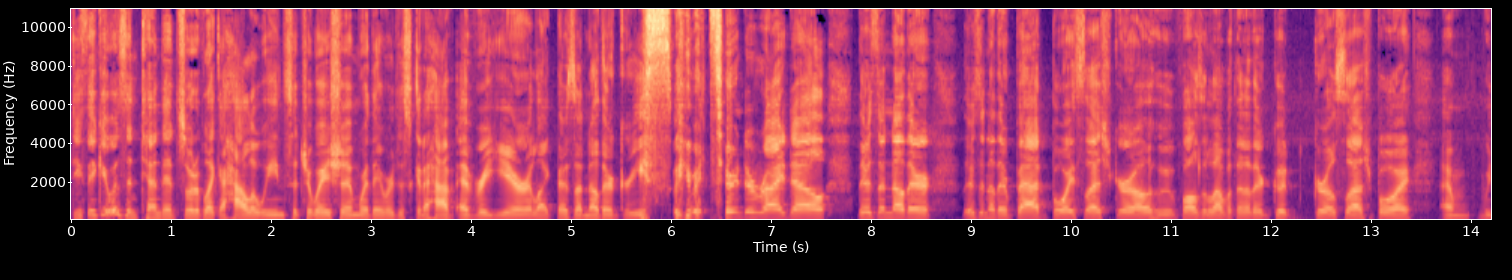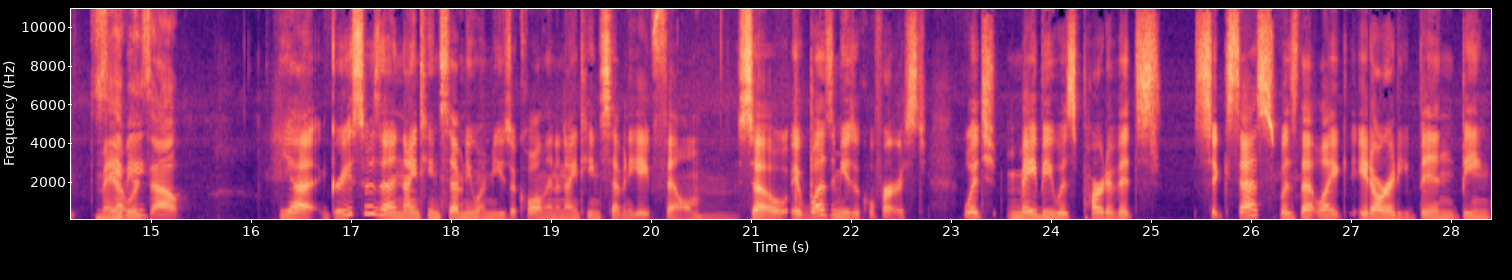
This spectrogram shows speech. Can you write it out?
do you think it was intended sort of like a Halloween situation where they were just going to have every year like there's another Grease we return to Rydell there's another there's another bad boy slash girl who falls in love with another good girl slash boy and we see how it Maybe. works out Yeah, Grease was a 1971 musical and then a 1978 film. Mm. So it was a musical first, which maybe was part of its success was that like it already been being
